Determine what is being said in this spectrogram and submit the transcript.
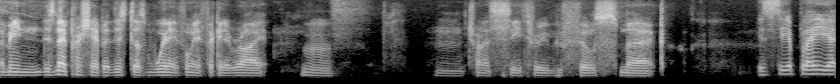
I mean, there's no pressure, here, but this does win it for me if I get it right. hmm. Hmm, trying to see through Phil's smirk. Is he a player?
